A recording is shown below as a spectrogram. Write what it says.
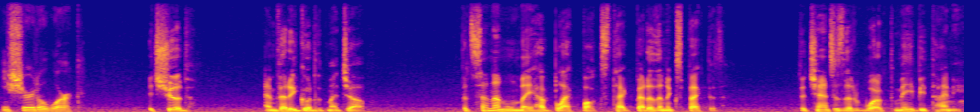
You sure it'll work? It should. I'm very good at my job. But Sentinel may have black box tech better than expected. The chances that it worked may be tiny.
